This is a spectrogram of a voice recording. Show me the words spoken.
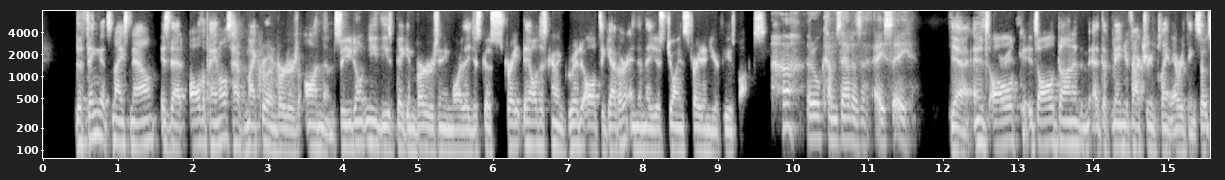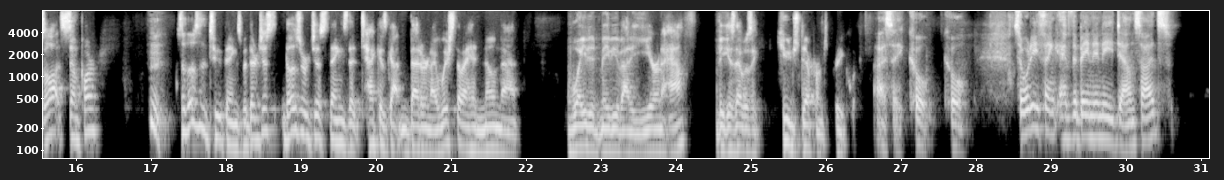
The thing that's nice now is that all the panels have micro inverters on them. So you don't need these big inverters anymore. They just go straight, they all just kind of grid all together, and then they just join straight into your fuse box. Huh. It all comes out as an AC. Yeah, and it's all it's all done at the, at the manufacturing plant, everything. So it's a lot simpler. Hmm. So those are the two things, but they're just those are just things that tech has gotten better, and I wish that I had known that. Waited maybe about a year and a half because that was a huge difference pretty quick. I see. Cool. Cool. So, what do you think? Have there been any downsides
